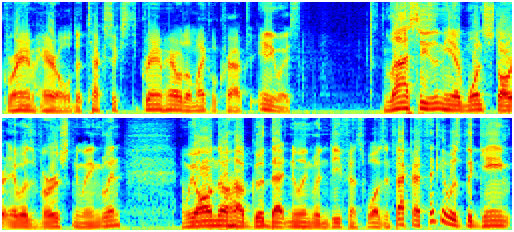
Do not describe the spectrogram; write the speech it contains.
Graham Harrell, the Texas Graham Harrell and Michael Crabtree. Anyways, last season he had one start. It was versus New England, and we all know how good that New England defense was. In fact, I think it was the game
